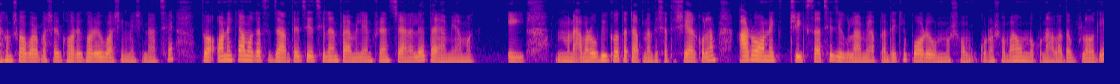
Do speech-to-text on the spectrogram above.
এখন সবার বাসায় ঘরে ঘরে ওয়াশিং মেশিন আছে। তো অনেকে আমার কাছে জানতে চেয়েছিলেন ফ্যামিলি অ্যান্ড ফ্রেন্ডস চ্যানেলে তাই আমি আমাকে এই মানে আমার অভিজ্ঞতাটা আপনাদের সাথে শেয়ার করলাম। আরও অনেক ট্রিক্স আছে যেগুলো আমি আপনাদেরকে পরে অন্য সম, কোনো সময় অন্য কোনো আলাদা ভ্লগে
